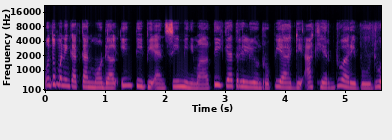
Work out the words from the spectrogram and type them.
untuk meningkatkan modal inti BNC minimal 3 triliun rupiah di akhir 2021.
